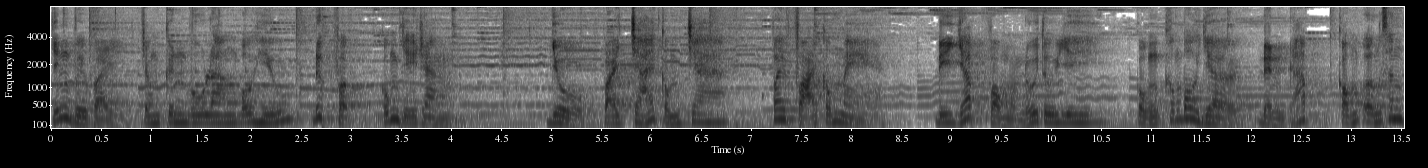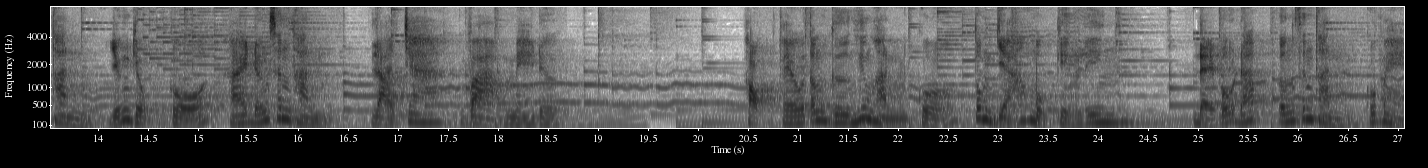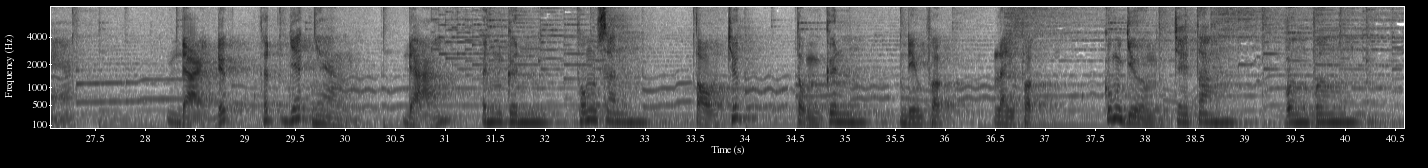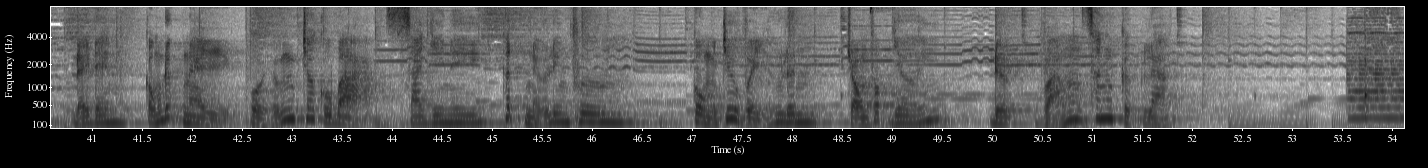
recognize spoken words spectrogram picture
Chính vì vậy, trong kinh Vu Lan Bố Hiếu, Đức Phật cũng dạy rằng, Dù vai trái cổng cha, Vai phải cổng mẹ, Đi giáp vòng núi Tu Di cũng không bao giờ đền đáp công ơn sanh thành, dưỡng dục của hai đấng sanh thành là cha và mẹ được học theo tấm gương hiếu hạnh của tôn giả Mục Kiền Liên để bố đáp ơn sinh thành của mẹ. Đại Đức Thích Giác Nhàn đã in kinh, phóng sanh, tổ chức, tụng kinh, niệm Phật, lạy Phật, cúng dường chay tăng, vân vân để đem công đức này hồi hướng cho cụ bà Sajini thích nữ liên phương cùng chư vị hương linh trong pháp giới được vãng sanh cực lạc. Nam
